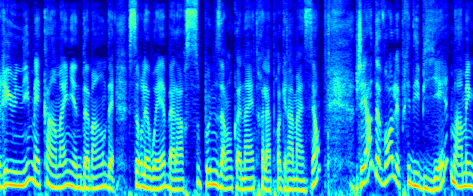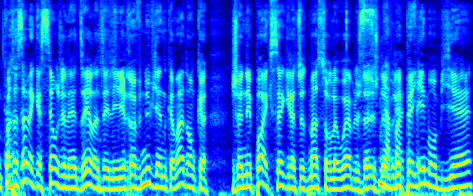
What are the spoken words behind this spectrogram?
réunis, mais quand même, il y a une demande sur le web. Alors, sous peu, nous allons connaître la programmation. J'ai hâte de voir le prix des billets, mais en même temps... Ah, c'est ça la question, j'allais dire. là, les, les revenus viennent comment? Donc, euh, je n'ai pas accès gratuitement sur le web. Je, devrais payer mon billet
